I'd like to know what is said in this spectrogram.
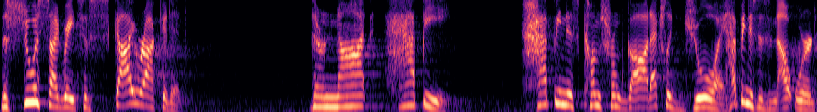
The suicide rates have skyrocketed. They're not happy. Happiness comes from God, actually, joy. Happiness is an outward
